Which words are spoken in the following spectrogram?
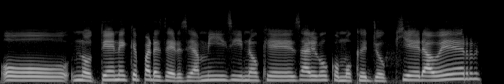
O no tiene que parecerse a mí, sino que es algo como que yo quiera ver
